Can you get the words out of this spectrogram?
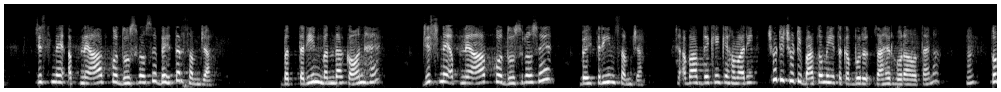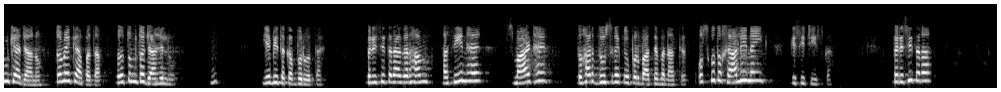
جس نے اپنے آپ کو دوسروں سے بہتر سمجھا۔ بدترین بندہ کون ہے جس نے اپنے آپ کو دوسروں سے بہترین سمجھا۔ اب آپ دیکھیں کہ ہماری چھوٹی چھوٹی باتوں میں یہ تکبر ظاہر ہو رہا ہوتا ہے نا۔ ہاں؟ تم کیا جانو؟ تمہیں کیا پتا؟ تو تم تو جاہل ہو۔ ہاں؟ یہ بھی تکبر ہوتا ہے۔ پھر اسی طرح اگر ہم حسین ہیں اسمارٹ ہیں تو ہر دوسرے کے اوپر باتیں بناتے اس کو تو خیال ہی نہیں کسی چیز کا۔ پھر اسی طرح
